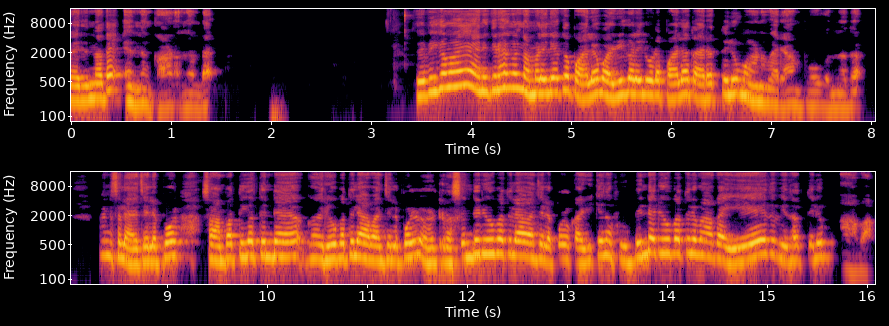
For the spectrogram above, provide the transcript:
വരുന്നത് എന്നും കാണുന്നുണ്ട്. ദൈവികമായ അനുഗ്രഹങ്ങൾ നമ്മളിലേക്ക് പല വഴികളിലൂടെ പല തരത്തിലുമാണ് വരാൻ പോകുന്നത്. മനസ്സിലായോ? ചിലപ്പോൾ സാമ്പത്തികത്തിന്റെ രൂപത്തിലാവാം ചിലപ്പോൾ ഡ്രസ്സിന്റെ രൂപത്തിലാവാം ചിലപ്പോൾ കഴിക്കുന്ന ഫുഡിന്റെ രൂപത്തിലുമാകാം ഏത് വിധത്തിലും ആവാം.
